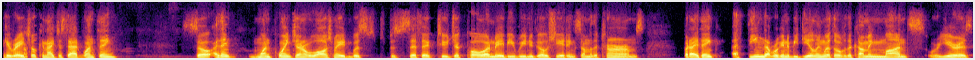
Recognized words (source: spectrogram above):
Hey, Rachel, can I just add one thing? So I think one point General Walsh made was specific to JCPOA and maybe renegotiating some of the terms. But I think a theme that we're going to be dealing with over the coming months or years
